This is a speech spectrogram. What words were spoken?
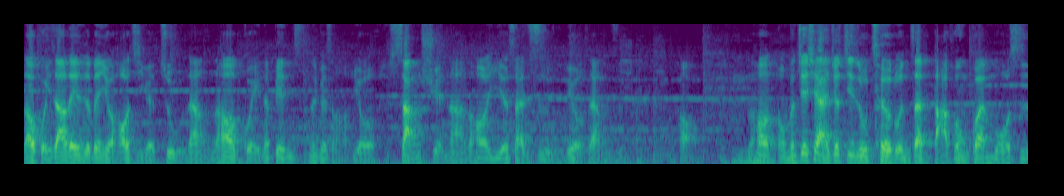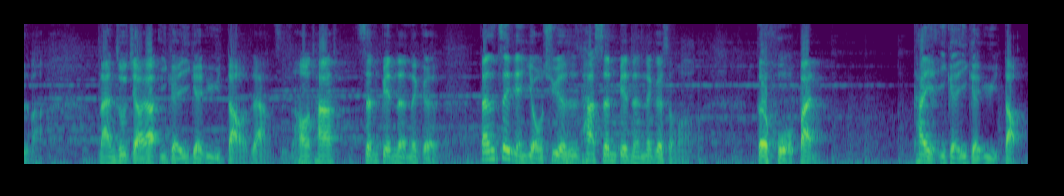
然后鬼炸队这边有好几个柱，这样，然后鬼那边那个什么有上旋啊，然后一二三四五六这样子，好，然后我们接下来就进入车轮战打通关模式嘛，男主角要一个一个遇到这样子，然后他身边的那个，但是这点有趣的是，他身边的那个什么的伙伴，他也一个一个遇到，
